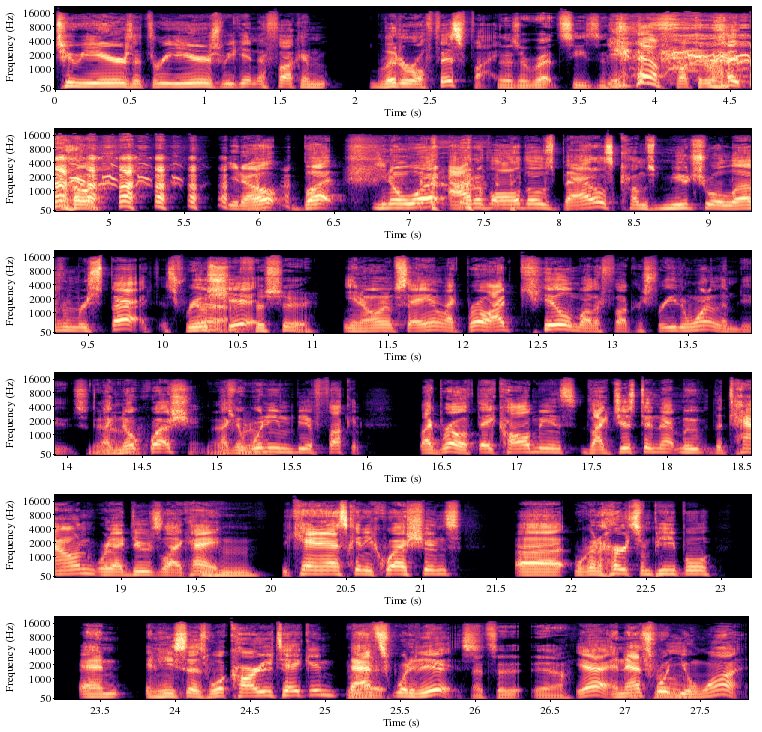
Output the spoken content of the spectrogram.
two years or three years we get in a fucking literal fist fight. There's a rut season. Yeah, fucking right, bro. you know, but you know what? Out of all those battles comes mutual love and respect. It's real Yeah, shit. For sure. You know what I'm saying? Like, bro, I'd kill motherfuckers for either one of them dudes. Yeah, like, no question. Like, it real. wouldn't even be a fucking like, bro. If they called me and like just in that move, the town where that dude's like, "Hey, Mhm. you can't ask any questions. Uh, we're gonna hurt some people," and and he says, "What car are you taking?" That's what it is. That's it. Yeah. yeah, and that's That's what wrong. you want.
